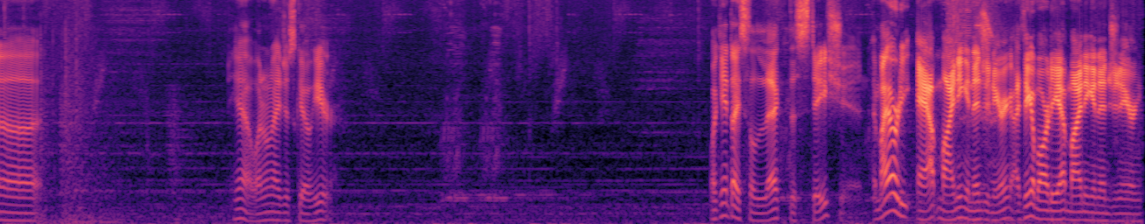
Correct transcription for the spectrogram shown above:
on. Uh, yeah, why don't I just go here? Why can't I select the station? Am I already at mining and engineering? I think I'm already at mining and engineering.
